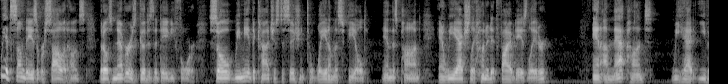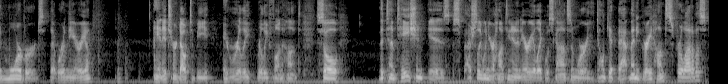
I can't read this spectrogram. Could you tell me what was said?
We had some days that were solid hunts, but it was never as good as the day before. So we made the conscious decision to wait on this field and this pond, and we actually hunted it five days later. And on that hunt, we had even more birds that were in the area, and it turned out to be a really, really fun hunt. So the temptation is, especially when you're hunting in an area like Wisconsin where you don't get that many great hunts for a lot of us,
